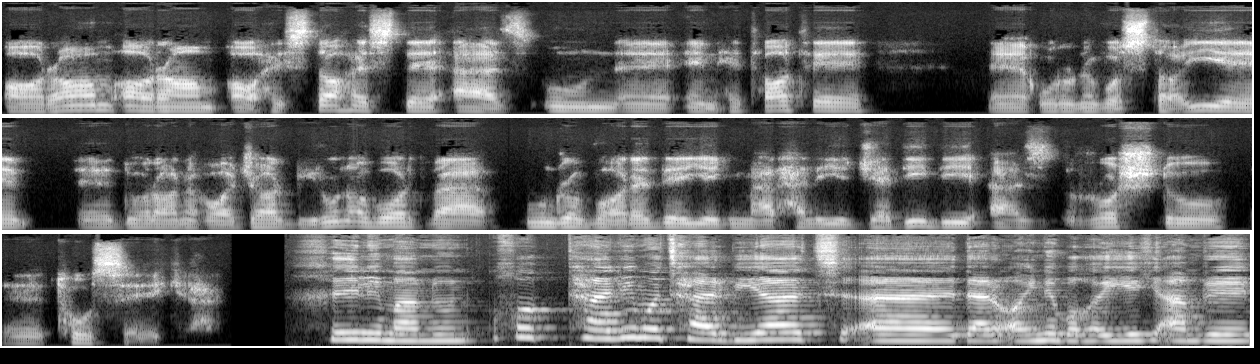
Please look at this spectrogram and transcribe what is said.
آرام آرام آهسته آهسته از اون انحطاط قرون وسطایی دوران قاجار بیرون آورد و اون رو وارد یک مرحله جدیدی از رشد و توسعه کرد. خیلی ممنون. خب تعلیم و تربیت در آین باهایی یک امر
